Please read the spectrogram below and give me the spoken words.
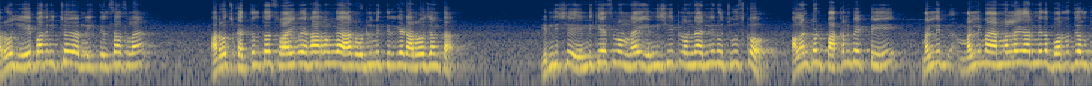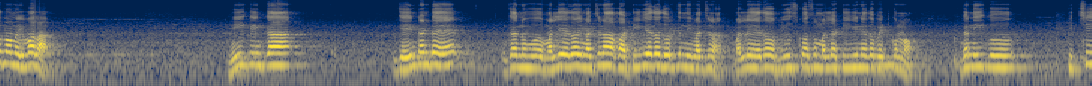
ఆ రోజు ఏ పదవి ఇచ్చావు నీకు తెలుసా అసలు? ఆ రోజు కత్తులతో స్వయవిహారంగా రోడ్ల మీద తిరిగాడు ఆ రోజంతా. ఎన్ని ఎన్ని కేసులు ఉన్నాయి ఎన్ని షీట్లు ఉన్నాయి అన్నీ నువ్వు చూసుకో. అలాంటి పక్కన పెట్టి మళ్ళీ మళ్ళీ మా ఎమ్మెల్యే గారి మీద బురద చల్లుతున్నావు నువ్వు ఇవాళ. నీకు ఇంకా ఇంకేంటంటే ఇంకా నువ్వు మళ్ళీ ఏదో ఈ మధ్యన ఒక టీవీ ఏదో దొరికింది ఈ మధ్యన. మళ్ళీ ఏదో వ్యూస్ కోసం మళ్ళీ ఆ టీవీని ఏదో పెట్టుకున్నావు. ఇంకా నీకు పిచ్చి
